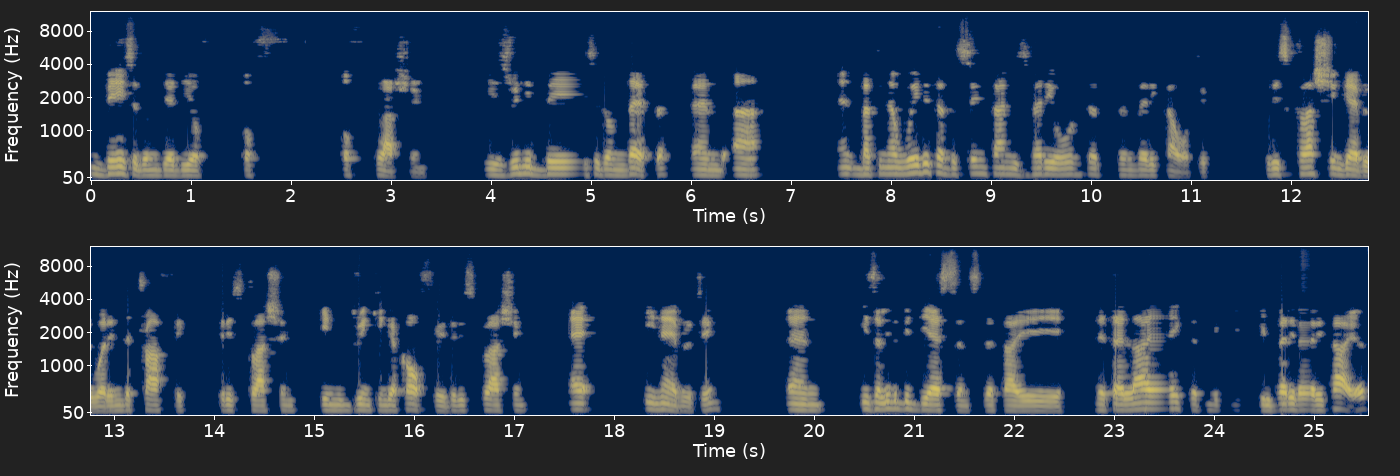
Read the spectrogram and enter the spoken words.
based on the idea of, of, of clashing. Is really based on that and, uh, and, but in a way that at the same time is very ordered and very chaotic. It is clashing everywhere in the traffic. It is clashing in drinking a coffee. There is splashing in everything. And it's a little bit the essence that I, that I like, that makes me feel very, very tired,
